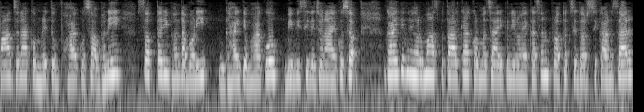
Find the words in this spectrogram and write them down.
पाँचजनाको मृत्यु भएको छ भने सत्तरी भन्दा बढ़ी घाइते भएको बीबीसीले जनाएको छ। घाइते हुनेहरूमा अस्पतालका कर्मचारी पनि रहेका छन्। प्रत्यक्षदर्शीका अनुसार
